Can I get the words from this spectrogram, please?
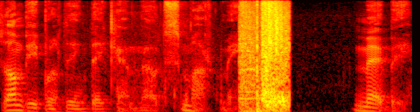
Some people think they can outsmart me. Maybe.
